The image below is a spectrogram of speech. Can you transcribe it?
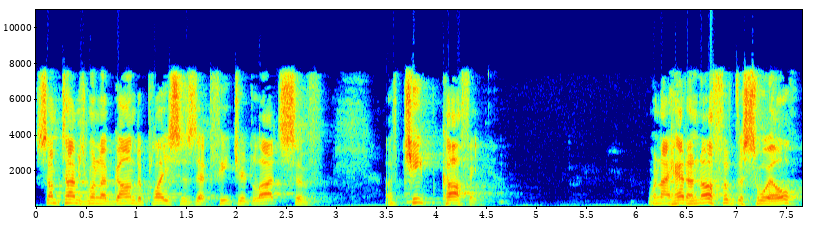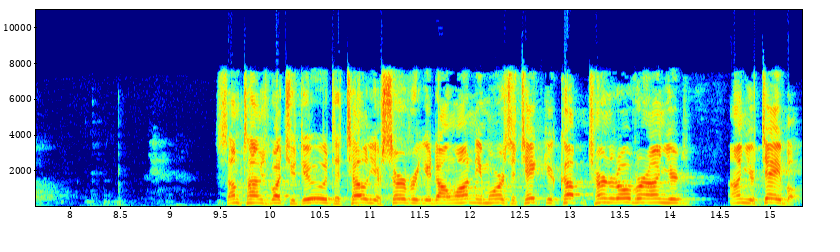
Sometimes when I've gone to places that featured lots of of cheap coffee. When I had enough of the swill, sometimes what you do to tell your server you don't want anymore is to take your cup and turn it over on your on your table.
